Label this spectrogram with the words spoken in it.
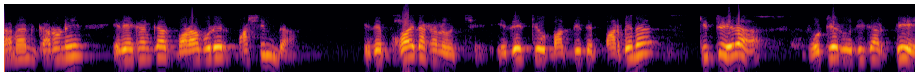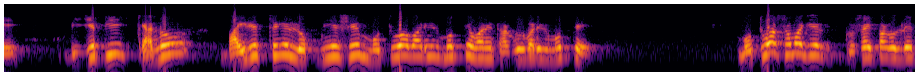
নানান কারণে এরা এখানকার বরাবরের বাসিন্দা, এদের ভয় দেখানো হচ্ছে, এদের কেউ বাদ দিতে পারবে না, কিন্তু এরা ভোটের অধিকার পেয়ে বিজেপি কেন বাইরের থেকে লোক নিয়ে এসে মতুয়া বাড়ির মধ্যে মানে ঠাকুর বাড়ির মধ্যে মতুয়া সমাজের গোসাই পাগলদের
